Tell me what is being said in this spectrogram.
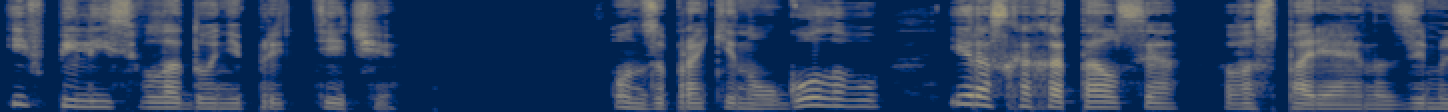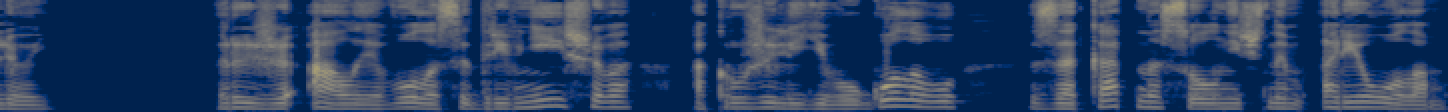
и впились в ладони предтечи. Он запрокинул голову и расхохотался, воспаряя над землей. Рыже-алые волосы древнейшего окружили его голову закатно-солнечным ореолом,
